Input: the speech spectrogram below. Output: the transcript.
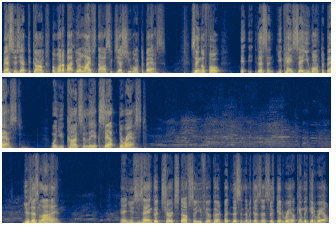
Best is yet to come. But what about your lifestyle suggests you want the best? Single folk, it, listen, you can't say you want the best when you constantly accept the rest. You're just lying. And you're just saying good church stuff so you feel good. But listen, let me just, let's just get real. Can we get real?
